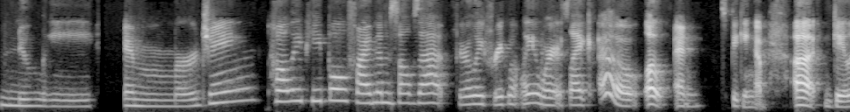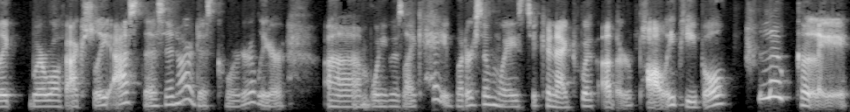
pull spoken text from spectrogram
newly emerging poly people find themselves at fairly frequently where it's like oh oh and speaking of uh gaelic werewolf actually asked this in our discord earlier um when he was like hey what are some ways to connect with other poly people locally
